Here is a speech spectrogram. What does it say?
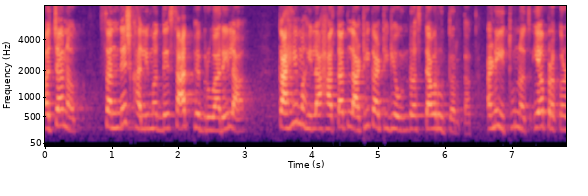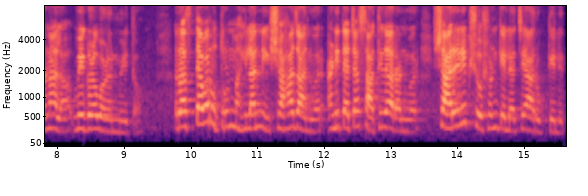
अचानक संदेश खालीमध्ये सात फेब्रुवारीला काही महिला हातात लाठीकाठी घेऊन रस्त्यावर उतरतात आणि इथूनच या प्रकरणाला वेगळं वळण मिळतं. रस्त्यावर उतरून महिलांनी शहाजहानवर आणि त्याच्या साथीदारांवर शारीरिक शोषण केल्याचे आरोप केलेत.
